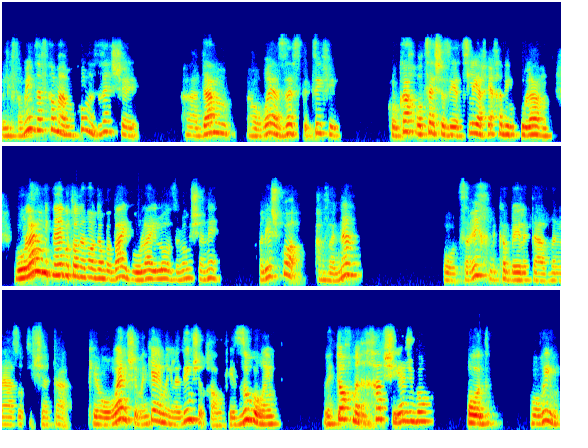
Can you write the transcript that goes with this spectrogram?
ולפעמים דווקא מהמקום הזה שהאדם, ההורה הזה ספציפית, כל כך רוצה שזה יצליח יחד עם כולם, ואולי הוא מתנהג אותו דבר גם בבית ואולי לא, זה לא משנה, אבל יש פה הבנה, או צריך לקבל את ההבנה הזאת שאתה כהורה שמגיע עם הילדים שלך או כזוג הורים לתוך מרחב שיש בו עוד הורים,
